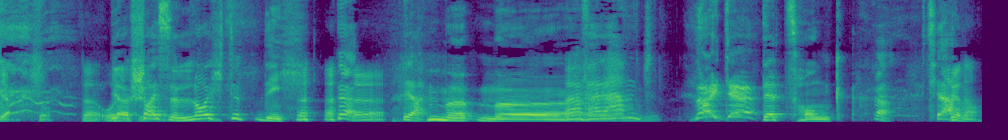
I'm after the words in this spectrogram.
Ja, so. Ne, Ja, scheiße, leuchtet nicht. Ja. Ja, mö, mö. Ah, verdammt! Leute! Der Zonk. ja. Tja. Genau.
